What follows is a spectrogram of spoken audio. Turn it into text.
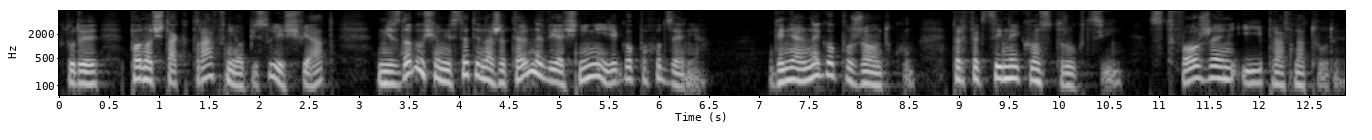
który ponoć tak trafnie opisuje świat, nie zdobył się niestety na rzetelne wyjaśnienie jego pochodzenia, genialnego porządku, perfekcyjnej konstrukcji, stworzeń i praw natury.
